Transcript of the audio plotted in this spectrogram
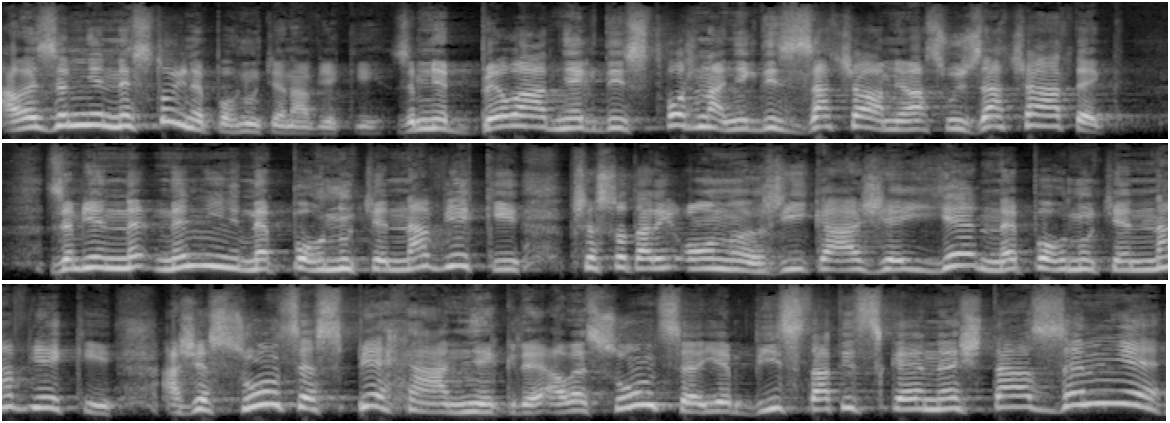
Ale země nestojí nepohnutě na věky. Země byla někdy stvořena, někdy začala, měla svůj začátek. Země ne, není nepohnutě na věky, přesto tady on říká, že je nepohnutě na věky a že slunce spěchá někde, ale slunce je víc statické než ta země.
